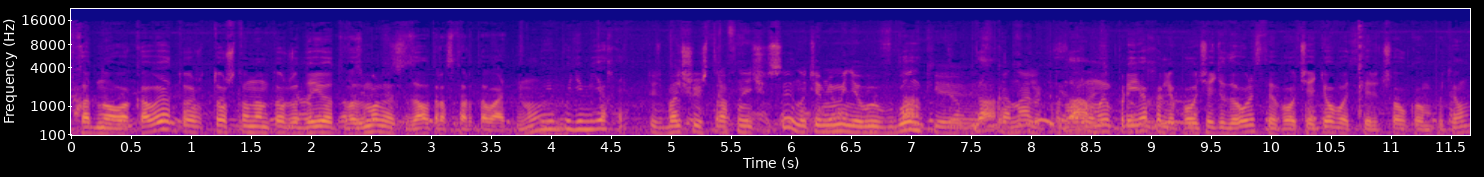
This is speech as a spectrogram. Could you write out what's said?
входного КВ, то, то, что нам тоже дает возможность завтра стартовать. Ну и будем ехать. То есть большие штрафные часы, но тем не менее вы в гонке, Да, в канале да, мы приехали получать удовольствие, получать опыт перед шелковым путем.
